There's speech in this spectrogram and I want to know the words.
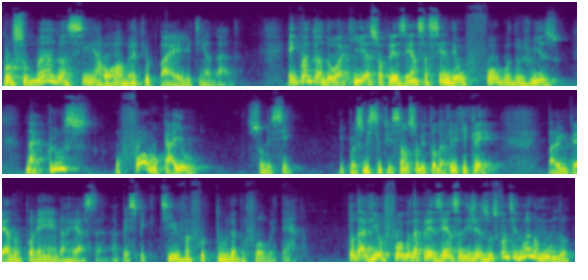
consumando assim a obra que o Pai lhe tinha dado. Enquanto andou aqui, a sua presença acendeu o fogo do juízo. Na cruz, o fogo caiu sobre si, e por substituição sobre todo aquele que crê. Para o incrédulo, porém, ainda resta a perspectiva futura do fogo eterno. Todavia, o fogo da presença de Jesus continua no mundo,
